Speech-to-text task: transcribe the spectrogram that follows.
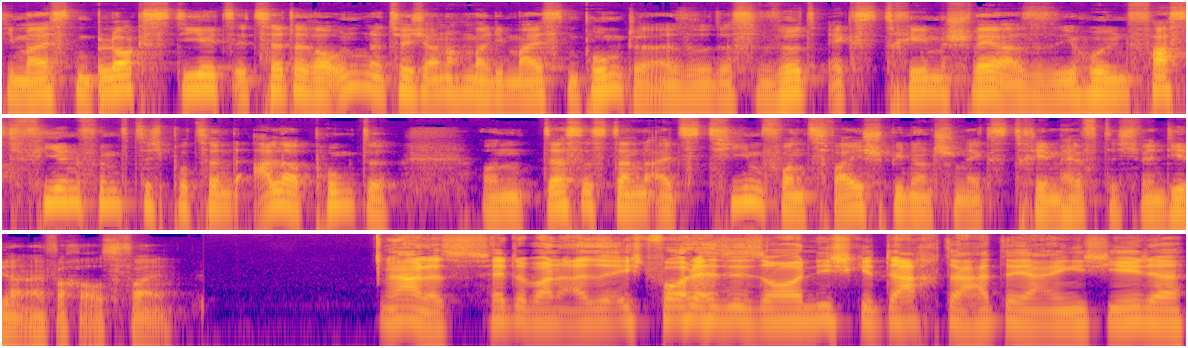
die meisten Blocks, Steals etc. und natürlich auch nochmal die meisten Punkte. Also das wird extrem schwer. Also sie holen fast 54 Prozent aller Punkte. Und das ist dann als Team von zwei Spielern schon extrem heftig, wenn die dann einfach ausfallen. Ja, das hätte man also echt vor der Saison nicht gedacht. Da hatte ja eigentlich jeder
